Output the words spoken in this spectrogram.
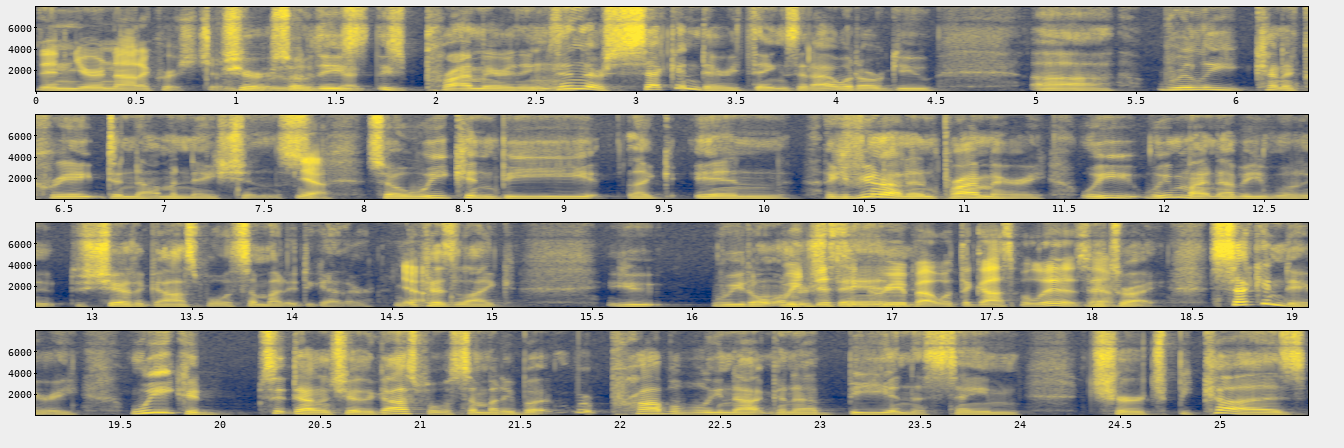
then you're not a Christian. Sure. We So these these primary things. Mm-hmm. Then there's secondary things that I would argue uh, really kind of create denominations. Yeah. So we can be like in like if you're not in primary, we we might not be able to share the gospel with somebody together Yeah. because like you we don't we understand. disagree about what the gospel is. That's right. Secondary, we could sit down and share the gospel with somebody, but we're probably not going to be in the same church because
